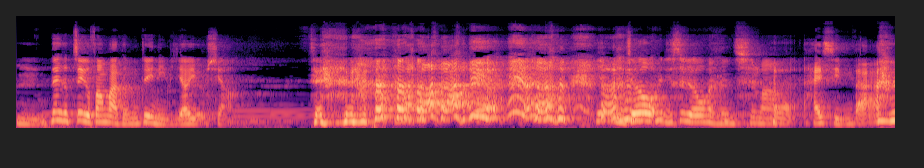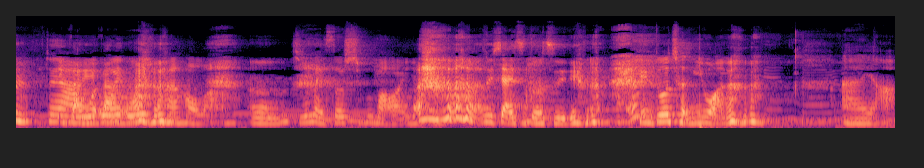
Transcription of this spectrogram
嗯，那个这个方法可能对你比较有效。对你你觉得我你是觉得我很能吃吗？呃，还行吧。对啊，我一般一般我我也 还好嘛，嗯，只是每次都吃不饱而已。那下一次多吃一点，给你多盛一碗。哎呀，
